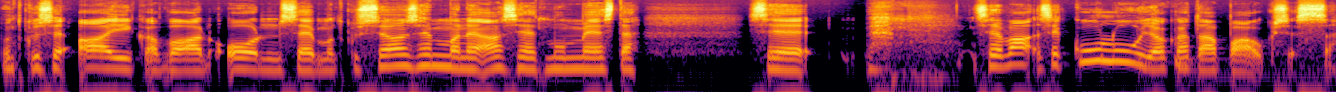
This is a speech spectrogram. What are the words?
Mutta kun se aika vaan on se, mutta kun se on semmoinen asia, että mun mielestä se, se, va, se kuluu joka tapauksessa.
